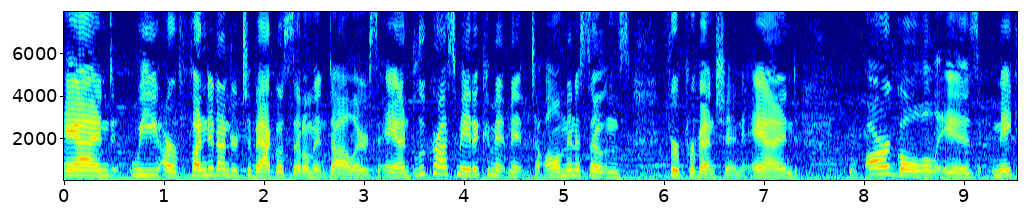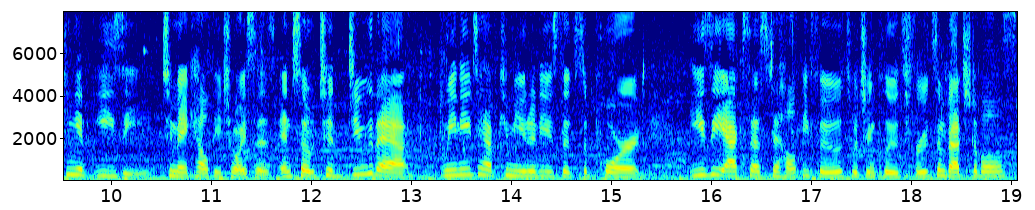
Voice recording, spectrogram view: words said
And we are funded under tobacco settlement dollars. And Blue Cross made a commitment to all Minnesotans for prevention. And our goal is making it easy to make healthy choices. And so to do that, we need to have communities that support easy access to healthy foods, which includes fruits and vegetables.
